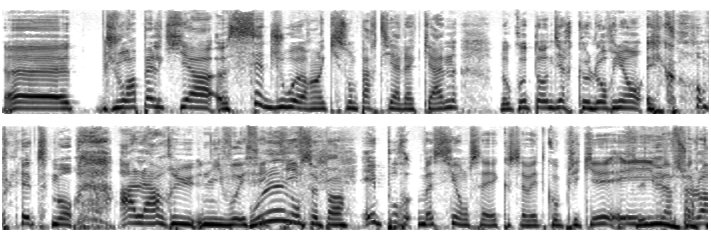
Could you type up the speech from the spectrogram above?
Je vous rappelle qu'il y a sept joueurs hein, qui sont partis à la Cannes. Donc autant dire que Lorient est complètement à la rue niveau Oui, effectif. mais on sait pas. Et pour, bah si, on sait que ça va être compliqué et il va falloir,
